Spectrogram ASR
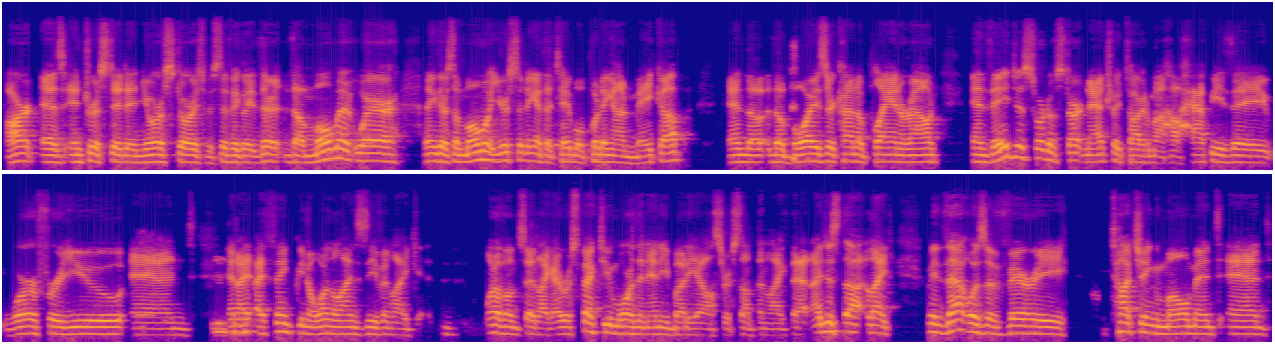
aren't as interested in your story specifically, there the moment where I think there's a moment you're sitting at the table putting on makeup, and the the boys are kind of playing around, and they just sort of start naturally talking about how happy they were for you, and and I, mm-hmm. I think you know one of the lines is even like one of them said like i respect you more than anybody else or something like that. I just thought like i mean that was a very touching moment and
